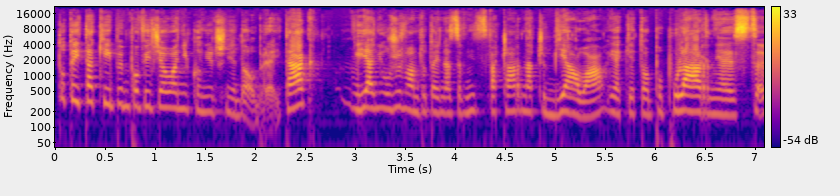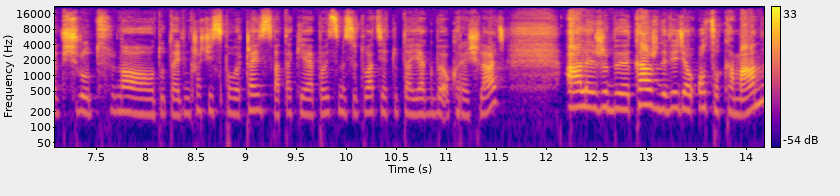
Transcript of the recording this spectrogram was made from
to tej takiej bym powiedziała niekoniecznie dobrej, tak? Ja nie używam tutaj nazewnictwa czarna czy biała, jakie to popularnie jest wśród, no tutaj większości społeczeństwa, takie powiedzmy sytuacje tutaj jakby określać, ale żeby każdy wiedział o co kaman,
